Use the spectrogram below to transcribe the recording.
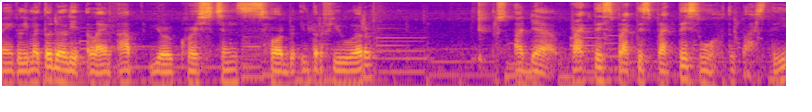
nah yang kelima itu ada line up your questions for the interviewer. Terus ada practice practice practice. Wah itu pasti.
